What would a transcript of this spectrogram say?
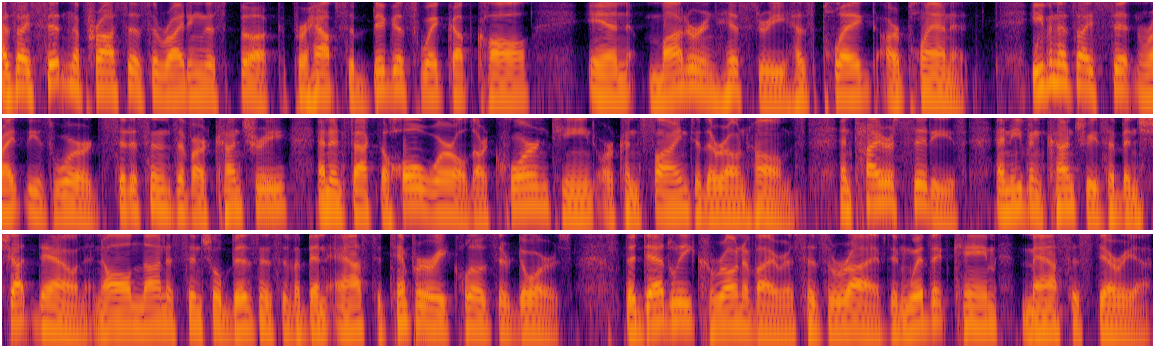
As I sit in the process of writing this book, perhaps the biggest wake up call in modern history has plagued our planet. Even as I sit and write these words, citizens of our country, and in fact the whole world, are quarantined or confined to their own homes. Entire cities and even countries have been shut down, and all non essential businesses have been asked to temporarily close their doors. The deadly coronavirus has arrived, and with it came mass hysteria.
